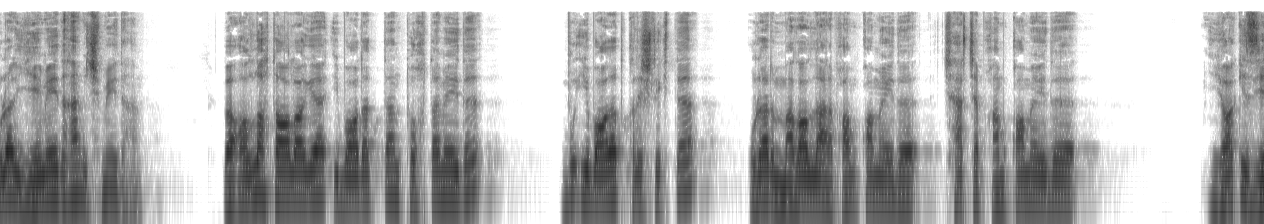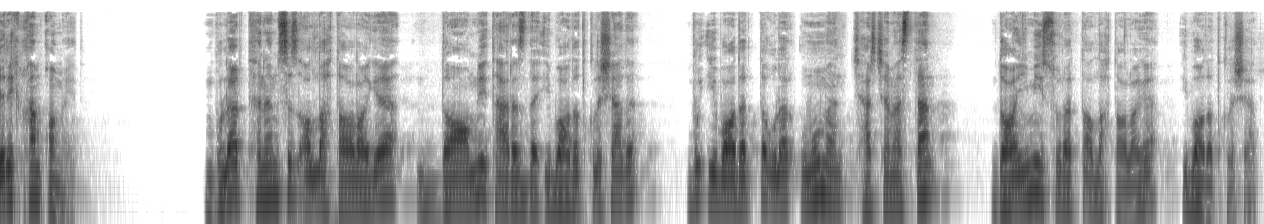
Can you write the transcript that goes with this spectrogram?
Ular yemaydi ham ichmaydi ham. Va alloh taologa ibodatdan to'xtamaydi. Bu ibodat qilishlikda ular malollanib ham qolmaydi charchab ham qolmaydi yoki zerikib ham qolmaydi. Bular tinimsiz alloh taologa davomli tarzda ibodat qilishadi. Bu ibodatda ular umuman charchamasdan doimiy suratda alloh taologa ibodat qilishadi.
